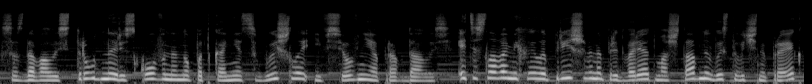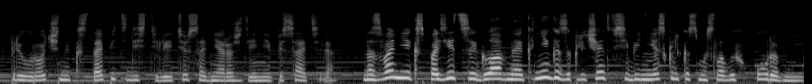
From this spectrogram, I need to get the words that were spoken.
Создавалась трудно, рискованно, но под конец вышла, и все в ней оправдалось. Эти слова Михаила Пришвина предваряют масштабный выставочный проект, приуроченный к 150-летию со дня рождения писателя. Название экспозиции «Главная книга» заключает в себе несколько смысловых уровней.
